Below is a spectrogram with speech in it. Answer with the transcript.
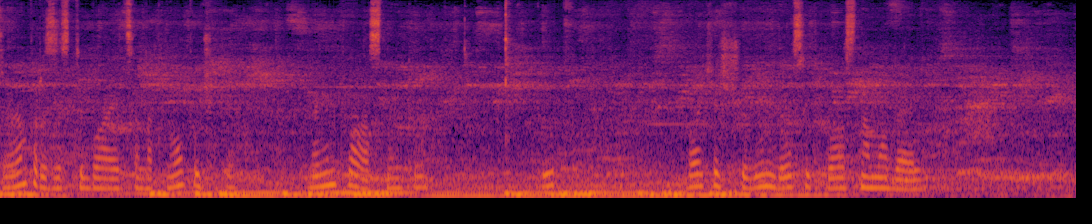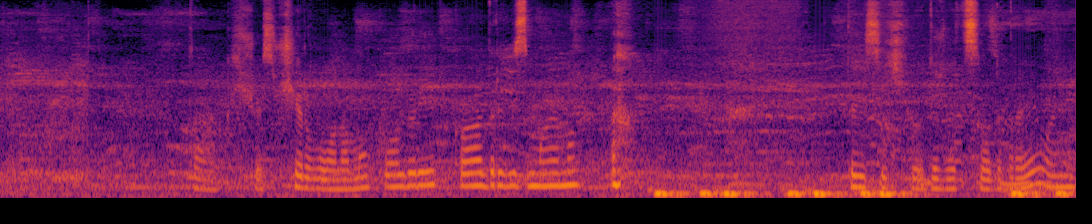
джемпер застібається на кнопочки. Ну, він класненький. Тут бачиш, що він досить класна модель. Так, щось в червоному кольорі кадр візьмемо. 1900 гривень,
